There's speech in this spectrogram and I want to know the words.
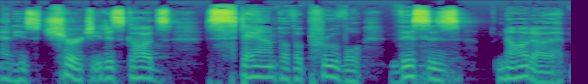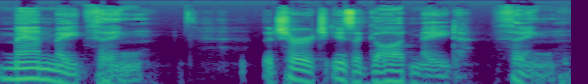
and his church. It is God's stamp of approval. This is not a man made thing. The church is a God made thing.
